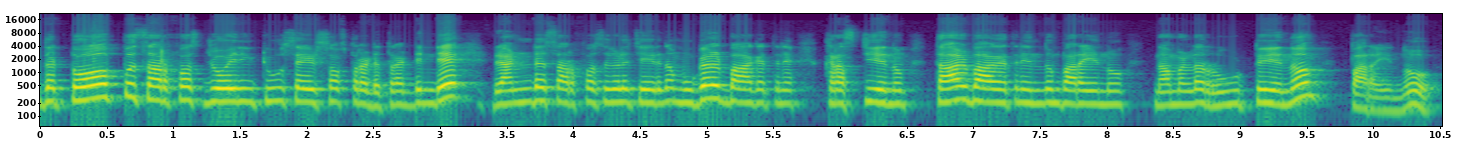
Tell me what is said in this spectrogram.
The top surface joining two sides of thread ത്രെഡിന്റെ രണ്ട് സർഫസുകൾ ചേരുന്ന മുകൾ ഭാഗത്തിന് ക്രസ്റ്റ് എന്നും താഴ്ഭാഗത്തിന് എന്തും പറയുന്നു? നമ്മളുടെ റൂട്ട് എന്നും പറയുന്നു.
